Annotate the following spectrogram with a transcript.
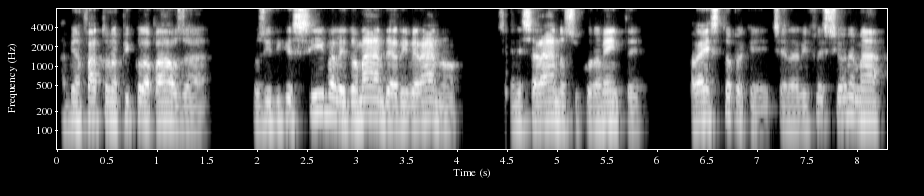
abbiamo fatto una piccola pausa così digressiva, le domande arriveranno, ce ne saranno sicuramente presto perché c'è la riflessione, ma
